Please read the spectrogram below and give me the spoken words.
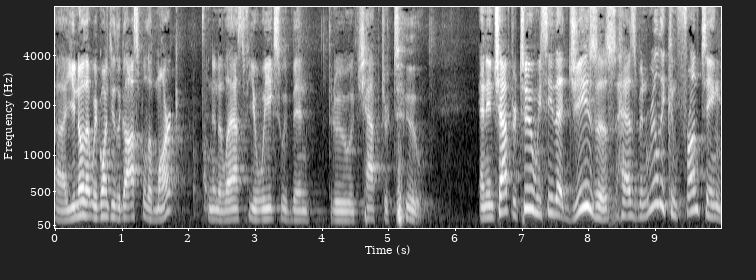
Uh, you know that we're going through the Gospel of Mark, and in the last few weeks, we've been through chapter 2. And in chapter 2, we see that Jesus has been really confronting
